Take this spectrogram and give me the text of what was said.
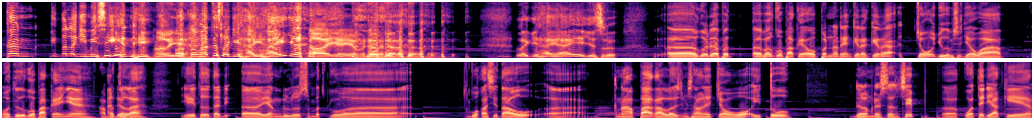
kan kita lagi misi ini, Oh, iya. otomatis lagi high-highnya, Oh iya iya benar benar benar. lagi high-highnya justru. Eh gue dapat apa? Gue pakai opener yang kira-kira cowok juga bisa jawab. Waktu itu gue pakainya Apa tuh? adalah, ya itu tadi eh, yang dulu sempat gue gue kasih tahu eh, kenapa kalau misalnya cowok itu dalam relationship eh, kuatnya di akhir,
